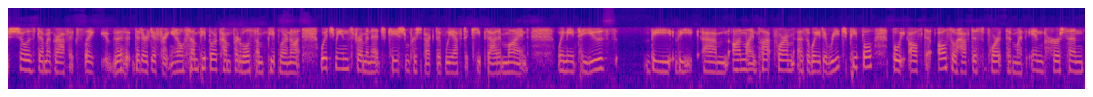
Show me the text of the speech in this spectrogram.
shows demographics like that, that are different. You know, some people are comfortable, some people are not. Which means, from an education perspective, we have to keep that in mind. We need to use the the um, online platform as a way to reach people, but we also have to support them with in person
